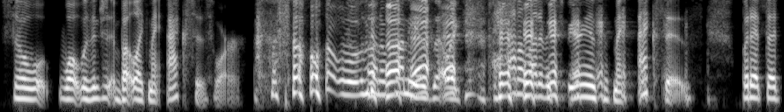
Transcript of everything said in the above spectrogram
So what was interesting, but like my exes were. so what was kind of funny is that like I had a lot of experience with my exes, but at the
